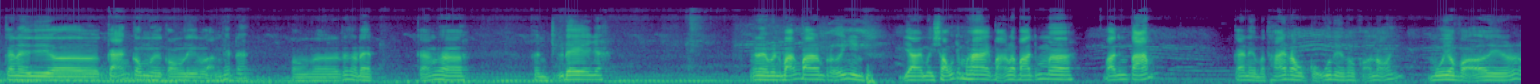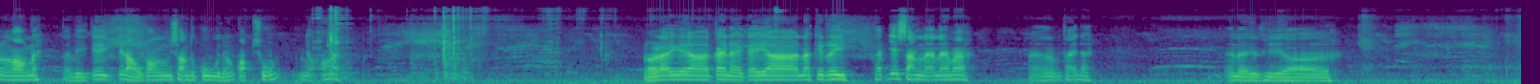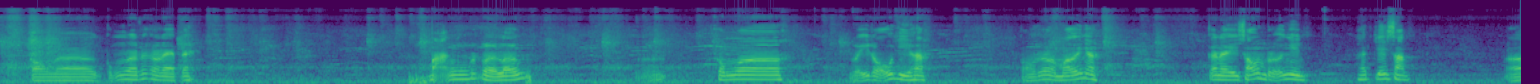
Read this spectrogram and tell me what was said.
Cái này thì uh, cán công này còn liền lạnh hết á. Còn uh, rất là đẹp. Cán uh, hình chữ D nha. Cái này mình bán ba rưỡi nghìn dài 16.2 bản là 3 3.8 cái này mà thái rau củ thì thôi khỏi nói mua cho vợ thì rất là ngon đây. Tại vì cái cái đầu con santoku thì nó quặp xuống nhỏ này. Rồi đây à, cây này cây uh, nakiri. Thép giấy xanh này anh em ha. Em thấy này. Cái này thì uh, còn uh, cũng rất là đẹp đây. Bản cũng rất là lớn. Không uh, rỉ rỗ gì ha. Còn rất là mới nha. Cái này sáu rưỡi nghìn hết giấy xanh. À,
